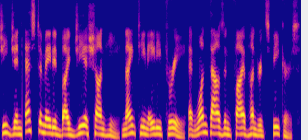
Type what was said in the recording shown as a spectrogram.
Jijin, estimated by Jia Shanhe 1983 at 1,500 speakers.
